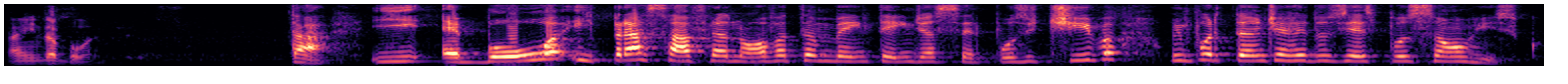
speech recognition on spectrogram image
Ainda é boa. Tá, e é boa e para a safra nova também tende a ser positiva. O importante é reduzir a exposição ao risco.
